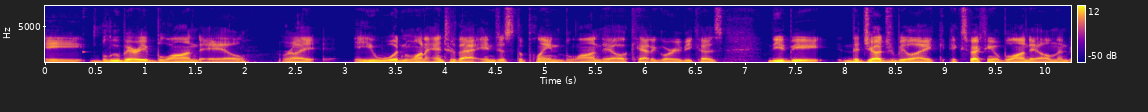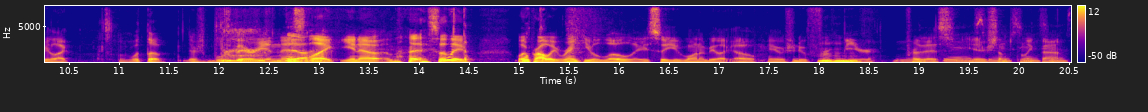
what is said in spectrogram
a blueberry blonde ale, right? You wouldn't want to enter that in just the plain blonde ale category because you'd be the judge would be like expecting a blonde ale and then be like, "What the? There's blueberry in this." Yeah. Like you know, so they would probably rank you lowly. So you'd want to be like, "Oh, maybe we should do fruit beer for mm, this or something like that."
